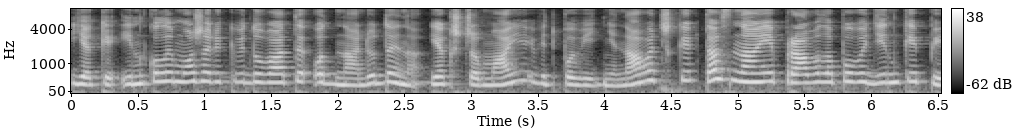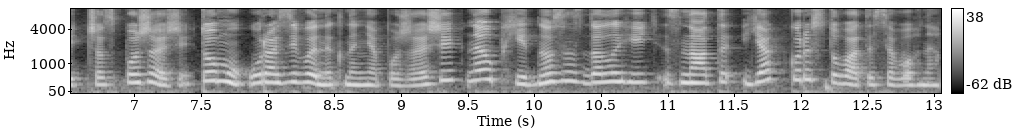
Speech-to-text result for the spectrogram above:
яке інколи може ліквідувати одна людина, якщо має відповідні навички та знає правила поведінки під час пожежі. Тому у разі виникнення пожежі необхідно заздалегідь знати, як користуватися вогнегасником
